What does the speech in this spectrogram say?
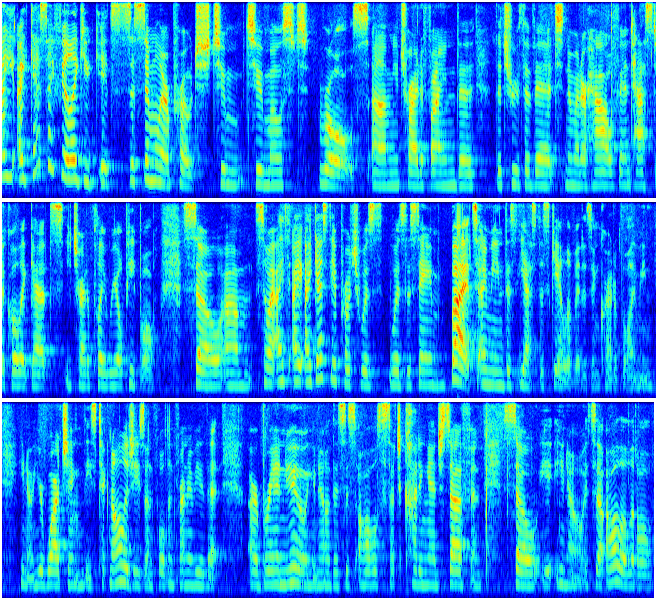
I, I guess I feel like you, it's a similar approach to, to most roles. Um, you try to find the, the truth of it, no matter how fantastical it gets. You try to play real people. So, um, so I, I, I guess the approach was was the same. But I mean, this, yes, the scale of it is incredible. I mean, you know, you're watching these technologies unfold in front of you that are brand new. You know, this is all such cutting edge stuff, and so you know, it's all a little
